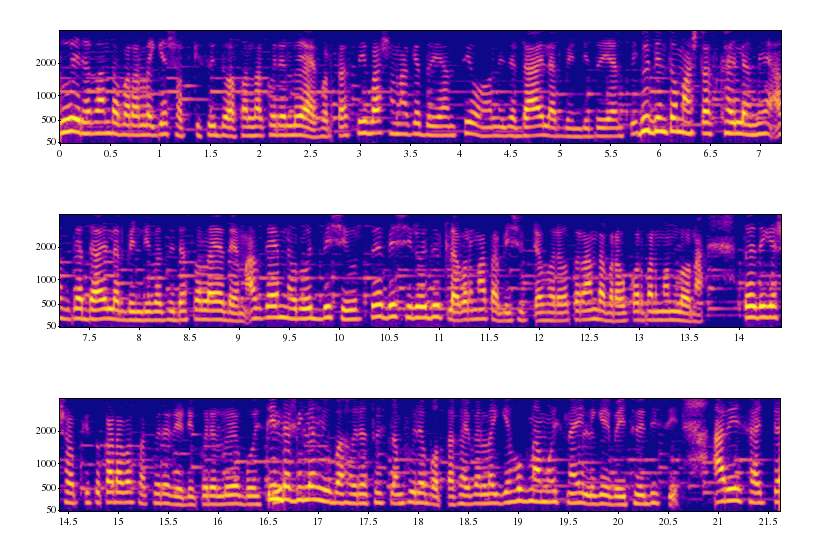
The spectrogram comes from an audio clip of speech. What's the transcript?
দুই এরা রান্দা বাড়া লাগে সবকিছুই দোয়া ফাল্লা করে লই আই ভরতাছি বাসন আগে দই আনছি, ও নিজে ডাইল আর ভেন্ডি দই আনছি। দুই দিন তো মাছ টাছ খাইলামই, আজকে ডাইল আর ভেন্ডি বাজিটা চলাইয়া দেম। আজকে এমনি রোদ বেশি উঠছে, বেশি রোদ উঠলে আবার মাথা বেশি উঠতে পারে অত রান্দা বাড়াও করবার মন লো না। তো এদিকে সবকিছু কাটা বাসা করে রেডি করে লয়ে বইছি। তিনটা বিলাহি উবা হইরা থইছিলাম ফুরে বত্তা খাইবার লাগিয়ে হুক না মইস নাই লেগে বেই থই দিছি। আর এই সাইডটা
